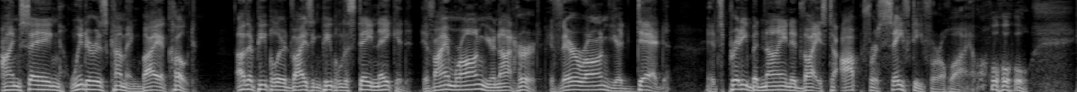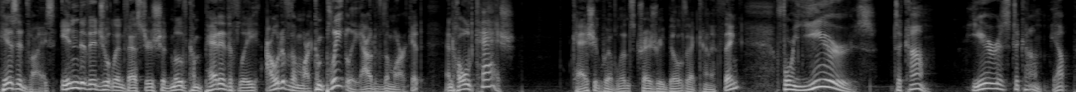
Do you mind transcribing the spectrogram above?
I'm saying winter is coming. Buy a coat. Other people are advising people to stay naked. If I'm wrong, you're not hurt. If they're wrong, you're dead. It's pretty benign advice to opt for safety for a while. His advice individual investors should move competitively out of the market, completely out of the market, and hold cash, cash equivalents, treasury bills, that kind of thing, for years to come. Years to come. Yep.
